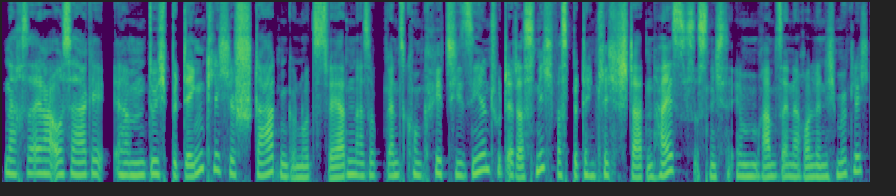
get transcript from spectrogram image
nach seiner Aussage ähm, durch bedenkliche Staaten genutzt werden. Also ganz konkretisieren tut er das nicht, was bedenkliche Staaten heißt. Das ist nicht im Rahmen seiner Rolle nicht möglich.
